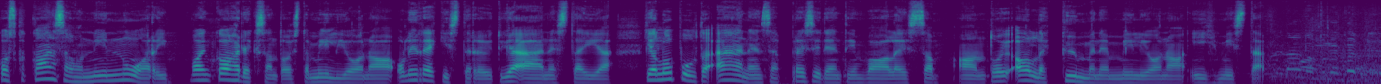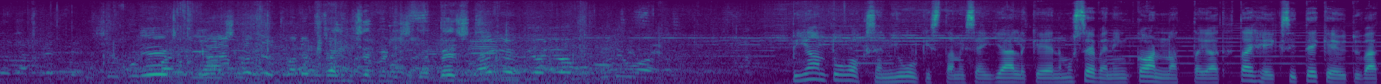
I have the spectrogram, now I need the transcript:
Koska kansa on niin nuori, vain 18 miljoonaa oli rekisteröityjä äänestäjiä ja lopulta äänensä presidentinvaaleissa antoi alle 10 miljoonaa ihmistä. Pian tuloksen julkistamisen jälkeen Musevenin kannattajat tai heiksi tekeytyvät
